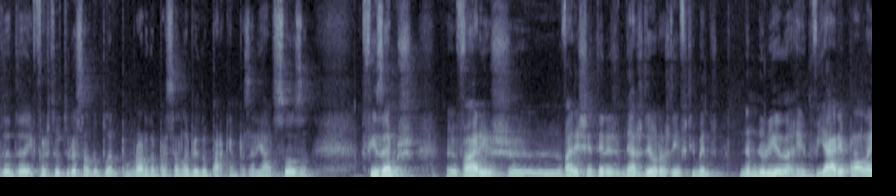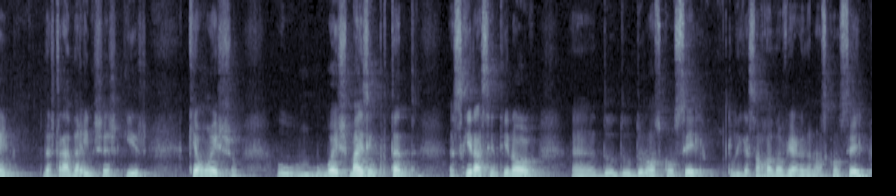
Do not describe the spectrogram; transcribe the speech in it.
de, infraestruturação do plano pormenor da parcela B do Parque Empresarial de Sousa. Fizemos uh, vários, uh, várias centenas de milhares de euros de investimento na melhoria da rede viária, para além da estrada Rinos Sanches que é um eixo, o, o, eixo mais importante a seguir à 109 uh, eh, do, do, do nosso Conselho, de ligação rodoviária do nosso Conselho.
